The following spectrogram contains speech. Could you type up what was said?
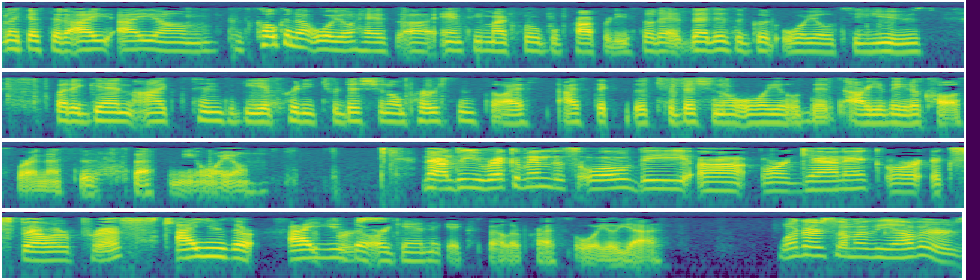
like I said, I I um because coconut oil has uh, antimicrobial properties, so that that is a good oil to use. But again, I tend to be a pretty traditional person, so I I stick to the traditional oil that Ayurveda calls for, and that's the sesame oil. Now, do you recommend this oil be uh, organic or expeller pressed? I use a I use first... the organic expeller pressed oil. Yes. What are some of the others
